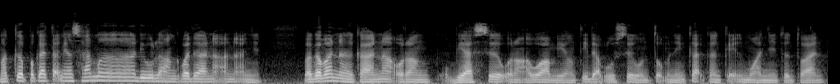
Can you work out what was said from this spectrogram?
Maka perkataan yang sama diulang kepada anak-anaknya. Bagaimanakah anak orang biasa, orang awam yang tidak berusaha untuk meningkatkan keilmuannya tuan-tuan?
